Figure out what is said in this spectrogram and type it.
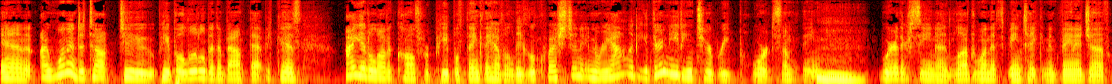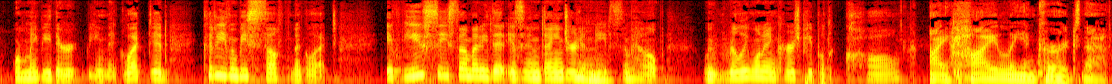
And I wanted to talk to people a little bit about that because I get a lot of calls where people think they have a legal question. In reality, they're needing to report something Mm. where they're seeing a loved one that's being taken advantage of, or maybe they're being neglected. Could even be self neglect. If you see somebody that is endangered and mm-hmm. needs some help, we really want to encourage people to call. I highly encourage that.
